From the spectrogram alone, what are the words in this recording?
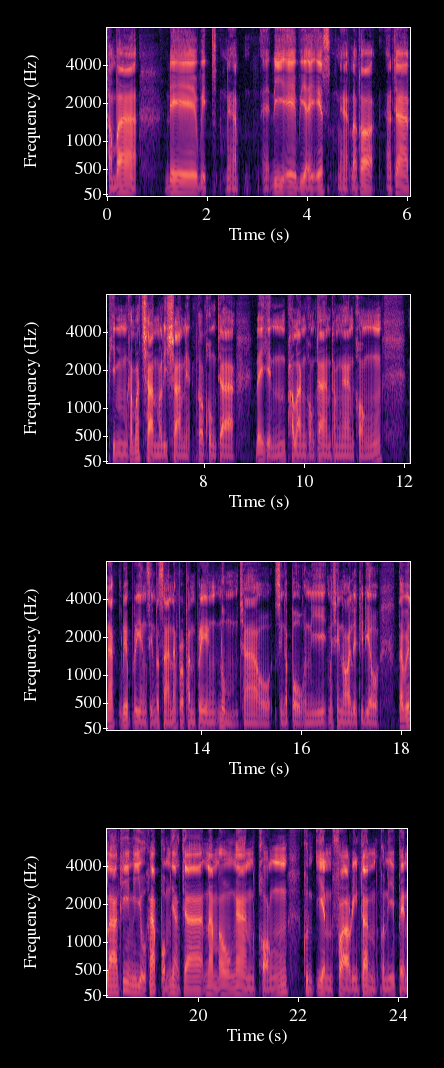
คำว่า David นะครับ D A V I S นะฮะแล้วก็อาจจะพิมพ์คำว่าชานมาริชานเนี่ยก็คงจะ ได้เห็นพลังของการทำงานของนักเรียบเรียงเสียงประสานนักประพันธ์เพลงหนุ่มชาวสิงคโปร์คนนี้ไม่ใช่น้อยเลยทีเดียว แต่เวลาที่มีอยู่ครับ ผมอยากจะนำเอางานของคุณเอียนฟาริงตันคนนี้เป็น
